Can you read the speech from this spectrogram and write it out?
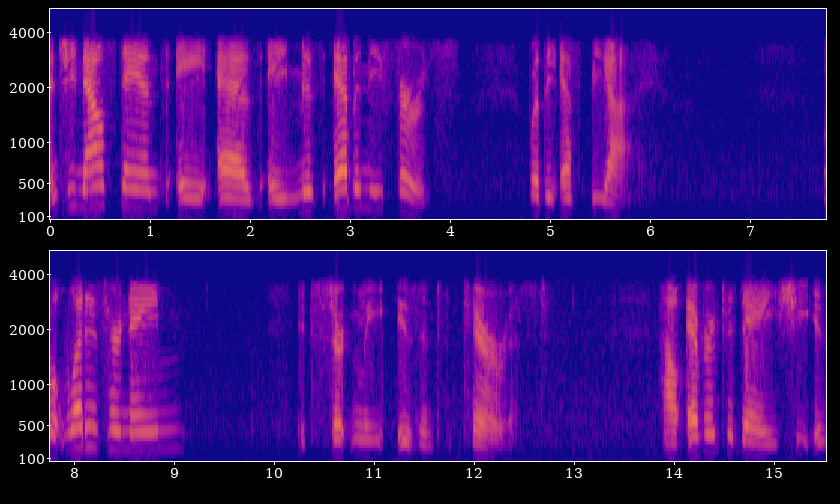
and she now stands a as a Miss Ebony First for the FBI. But what is her name? It certainly isn't terrorist. However, today she is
